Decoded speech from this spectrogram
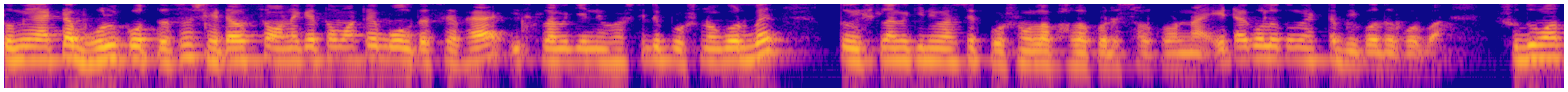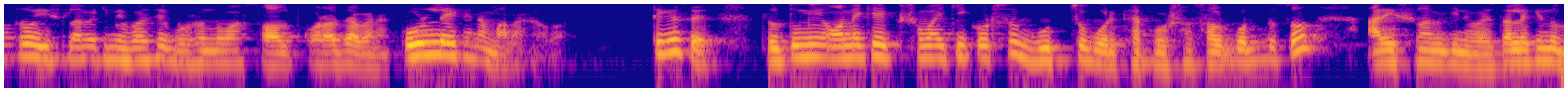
তুমি একটা ভুল করতেছো, সেটা হচ্ছে অনেকে তোমাকে বলতেছে, ভাই, ইসলামিক ইউনিভার্সিটি প্রশ্ন করবে, তো ইসলামিক ইউনিভার্সিটির প্রশ্নগুলো ভালো করে সলভ করো না। এটা করলে তুমি একটা বিপদে পড়বা। শুধুমাত্র ইসলামিক ইউনিভার্সিটির প্রশ্ন তোমার সলভ করা যাবে না, করলে এখানে মারা খাবা। ঠিক আছে? তো তুমি অনেকে সময় কি করছ? গুচ্ছ পরীক্ষার প্রশ্ন সলভ করতেছো, আর ইসলামিক ইউনিভার্সিটি তাহলে কিন্তু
